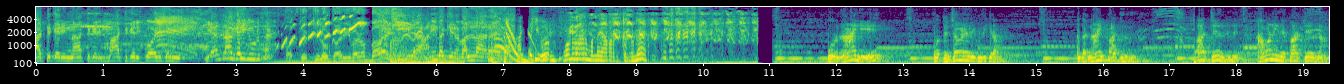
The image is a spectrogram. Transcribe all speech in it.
ஆட்டுக்கறி நாட்டுக்கறி மாட்டுக்கறி கோழிக்கறி. எல்லா கறியும் கொடுப்பேன் பத்து கிலோ கறி வேணும் பாய். அந்த கீரை வல்லார. போன வாரம் பண்ண வியாபாரத்தை சொல்றேன் ஒரு நாய் ஒருத்தன் செவரேறி குதிக்கிறான். அந்த நாய் பார்த்துருது பார்த்தே இருக்குது. அவனும் இதை பார்த்தே இருக்கான்.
